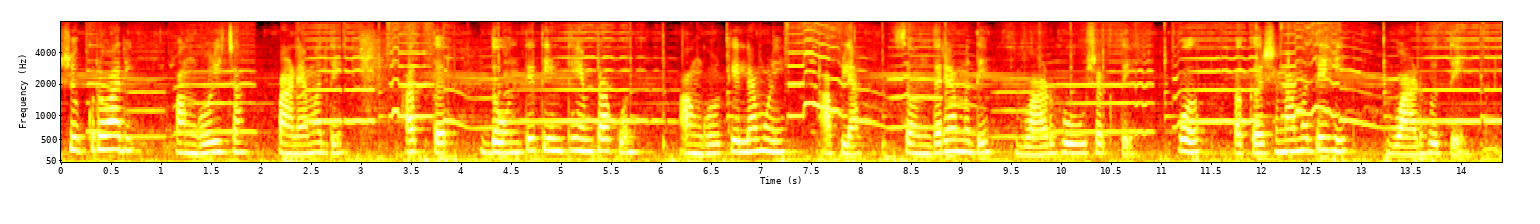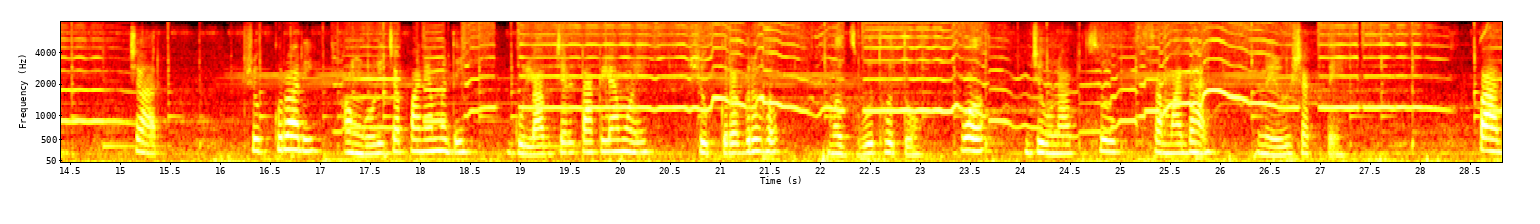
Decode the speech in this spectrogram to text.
शुक्रवारी आंघोळीच्या पाण्यामध्ये अत्तर दोन ते तीन थेंब टाकून आंघोळ केल्यामुळे आपल्या सौंदर्यामध्ये वाढ होऊ शकते व आकर्षणामध्येही वाढ होते. चार शुक्रवारी आंघोळीच्या पाण्यामध्ये गुलाबजल टाकल्यामुळे शुक्र ग्रह मजबूत होतो व जीवनात सुख समाधान मिळू शकते. पाच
